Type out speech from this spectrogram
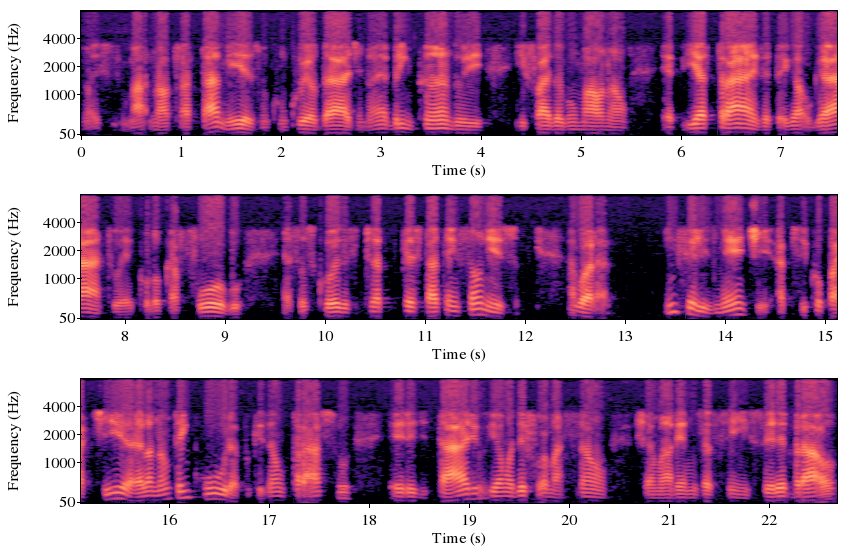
mas maltratar mesmo, com crueldade, não é brincando e, e faz algum mal, não. É ir atrás, é pegar o gato, é colocar fogo, essas coisas, precisa prestar atenção nisso. Agora, Infelizmente, a psicopatia ela não tem cura, porque é um traço hereditário e é uma deformação, chamaremos assim, cerebral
